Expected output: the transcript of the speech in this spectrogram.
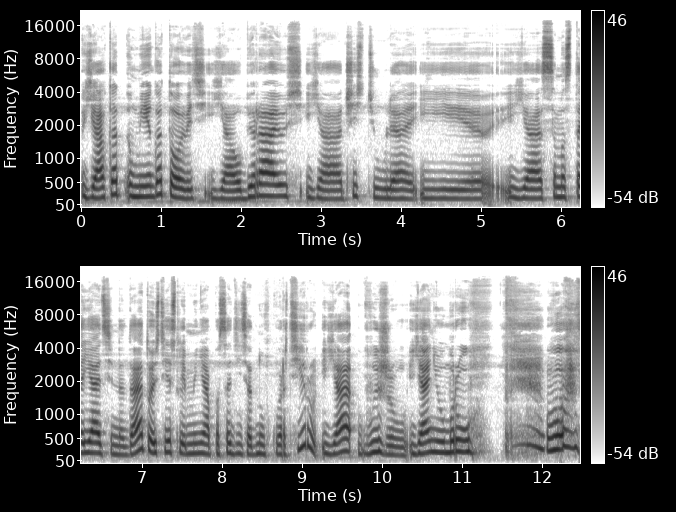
Я го- умею готовить, я убираюсь, я чистюля, и я самостоятельно, да, то есть если меня посадить одну в квартиру, и я выживу, я не умру. Вот.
